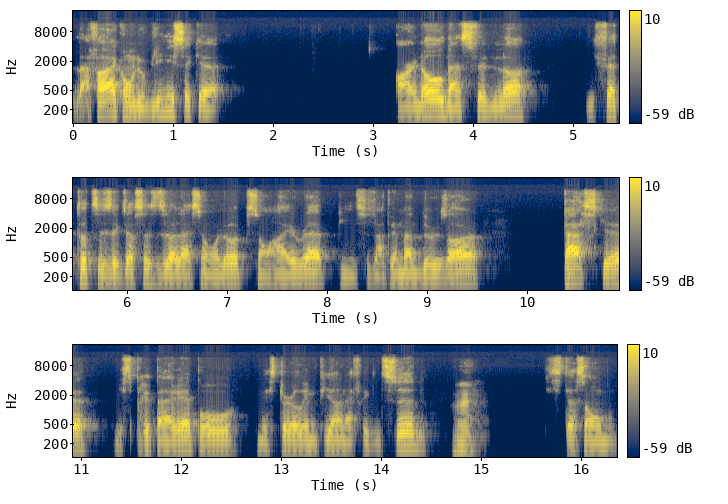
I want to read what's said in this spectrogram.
l'affaire qu'on oublie, c'est que Arnold, dans ce film-là, il fait tous ces exercices d'isolation-là, puis son high rep, puis ses entraînements de deux heures, parce qu'il se préparait pour Mr. Olympia en Afrique du Sud. C'était son.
